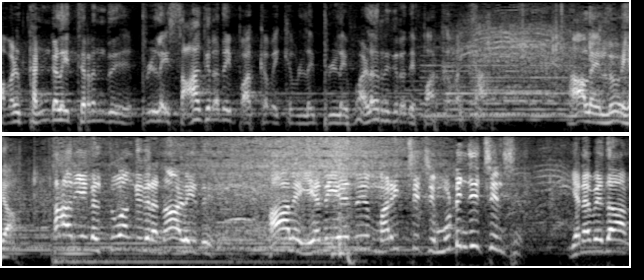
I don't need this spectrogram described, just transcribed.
அவள் கண்களை திறந்து பிள்ளை சாகிறதை பார்க்க வைக்கவில்லை பிள்ளை வளருகிறதை பார்க்க வைத்தார் லூயா காரியங்கள் துவங்குகிற நாள் இது. ஆலை எது எது மறிச்சிச்சு முடிஞ்சிச்சு எனவேதான்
